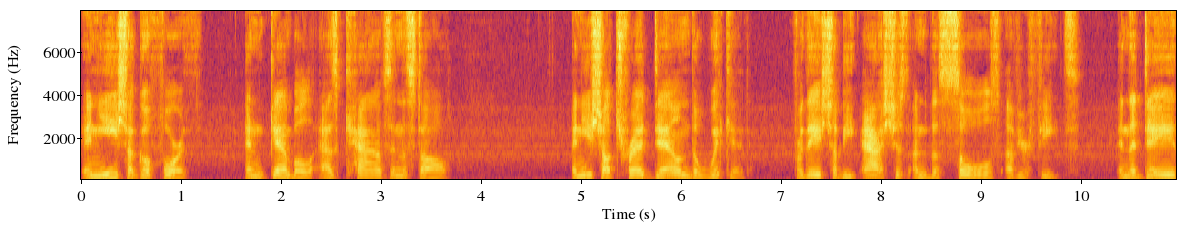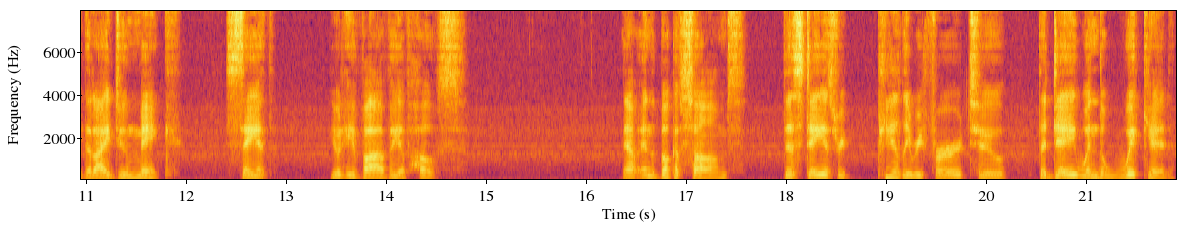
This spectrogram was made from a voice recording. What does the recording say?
And ye shall go forth and gambol as calves in the stall. And ye shall tread down the wicked, for they shall be ashes under the soles of your feet, in the day that I do make, saith Yodhivavi of hosts. Now, in the book of Psalms, this day is repeatedly referred to the day when the wicked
